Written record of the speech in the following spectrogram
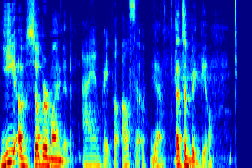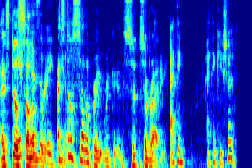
ye of sober minded. I am grateful also. Yeah, that's a big deal. I still It a celebrate. I still celebrate sobriety. I think I think you should.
